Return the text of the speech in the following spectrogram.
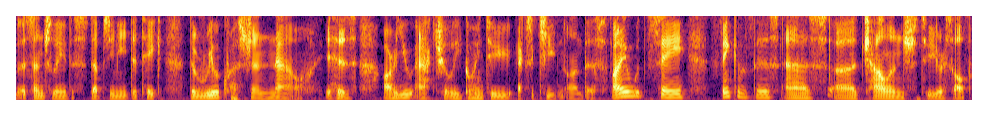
essentially the steps you need to take, the real question now is are you actually going to execute on this? I would say think of this as a challenge to yourself.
